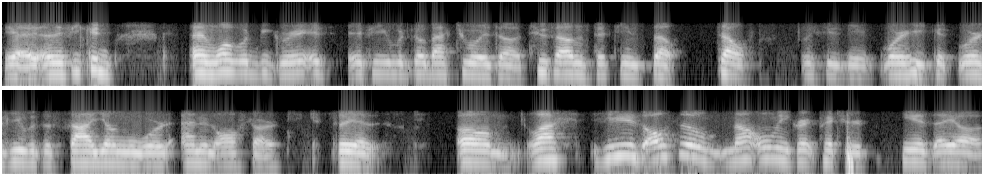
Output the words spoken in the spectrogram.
Yeah, and if he could, and what would be great is if he would go back to his uh 2015 self, self excuse me, where he could where he was a Cy Young Award and an All Star. So yeah, um, last he is also not only a great pitcher, he is a uh,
